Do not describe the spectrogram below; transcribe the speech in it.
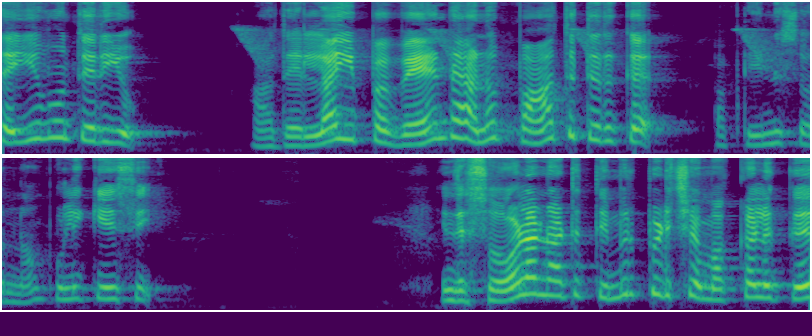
செய்யவும் தெரியும். அதெல்லாம் இப்போ வேண்டான்னு பார்த்துட்டு இருக்க. அப்படின்னு சொன்னான் புலிகேசி. இந்த சோழ நாட்டு திமிர் பிடிச்ச மக்களுக்கு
